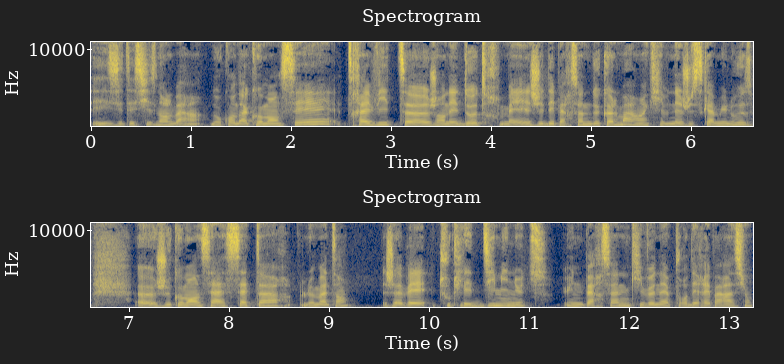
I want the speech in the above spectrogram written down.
et ils étaient six dans le Barin. Donc on a commencé très vite. Euh, j'en ai d'autres, mais j'ai des personnes de Colmar hein, qui venaient jusqu'à Mulhouse. Euh, je commençais à 7 heures le matin. J'avais toutes les 10 minutes une personne qui venait pour des réparations.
